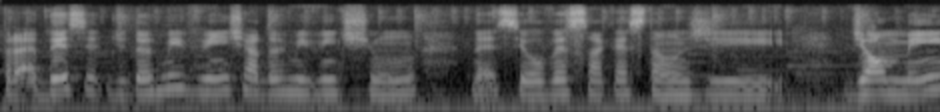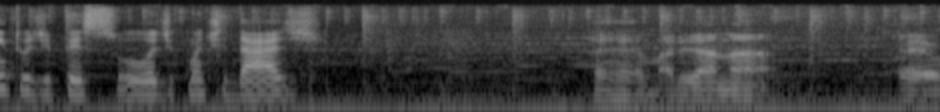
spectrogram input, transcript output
pra, desse, de 2020 a 2021, né? Se houve essa questão de, de aumento de pessoa, de quantidade. É, Mariana, é,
